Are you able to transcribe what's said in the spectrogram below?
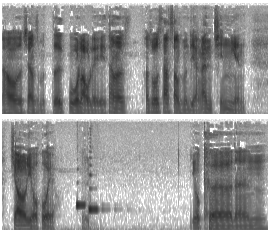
然后像什么德国老雷，他们他说他上什么两岸青年交流会啊，嗯，有可能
